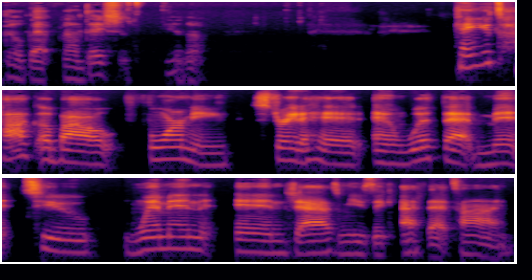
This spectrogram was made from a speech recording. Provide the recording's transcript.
build that foundation. You know. Can you talk about forming Straight Ahead and what that meant to women in jazz music at that time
